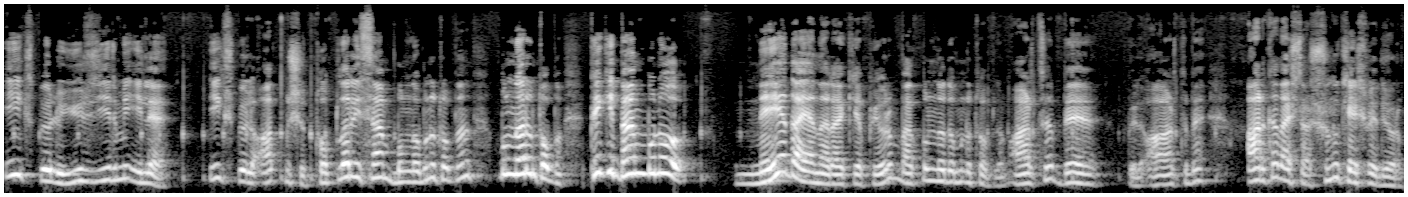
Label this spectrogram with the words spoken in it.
x bölü 120 ile x bölü 60'ı toplar isem bununla bunu toplanıp bunların toplamı. Peki ben bunu neye dayanarak yapıyorum? Bak bununla da bunu topluyorum. Artı b bölü a artı b. Arkadaşlar şunu keşfediyorum.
